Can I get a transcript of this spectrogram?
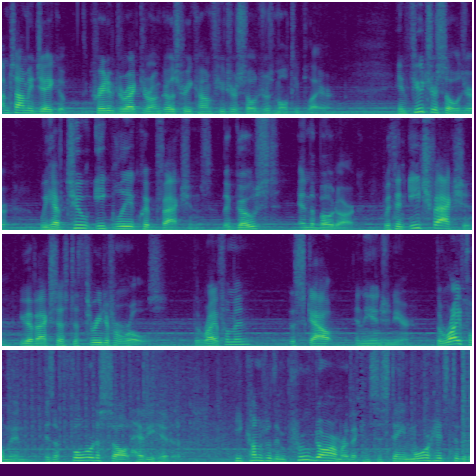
I'm Tommy Jacob, the creative director on Ghost Recon Future Soldiers multiplayer. In Future Soldier, we have two equally equipped factions, the Ghost and the Bodark. Within each faction, you have access to three different roles, the Rifleman, the Scout, and the Engineer. The Rifleman is a forward assault heavy hitter. He comes with improved armor that can sustain more hits to the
